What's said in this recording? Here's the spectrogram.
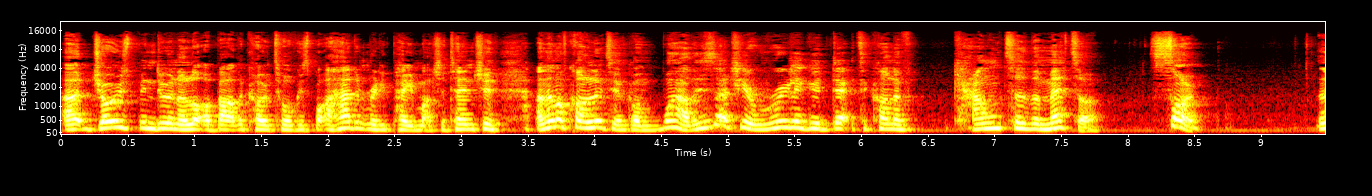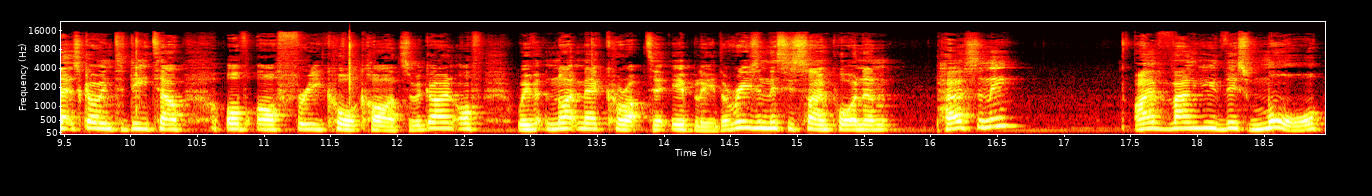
Uh, Joe's been doing a lot about the co-talkers, but I hadn't really paid much attention. And then I've kind of looked at it and gone, wow, this is actually a really good deck to kind of counter the meta. So, let's go into detail of our free core cards. So we're going off with Nightmare Corruptor Ibly. The reason this is so important, and personally, I value this more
